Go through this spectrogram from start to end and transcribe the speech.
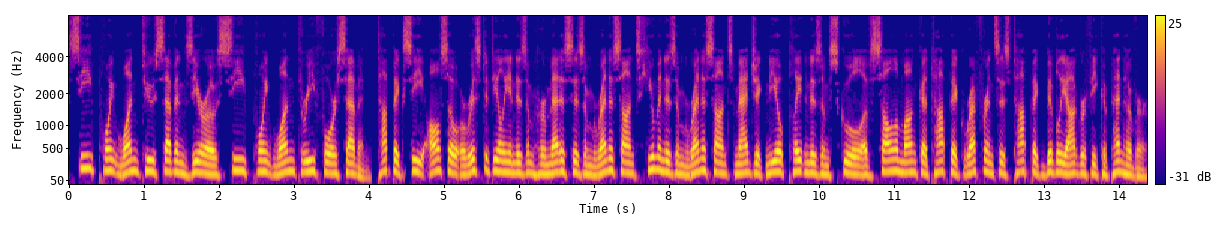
(c.1270 c.1347). Topic See also Aristotelianism, Hermeticism, Renaissance, Humanism, Renaissance magic, Neoplatonism, School of Salamanca. Topic References. Topic Bibliography. Copenhaver,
